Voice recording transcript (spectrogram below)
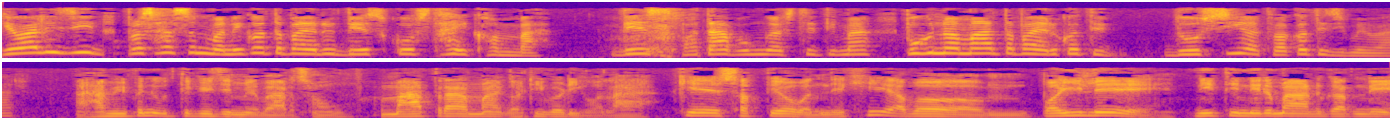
गेवालीजी प्रशासन भनेको तपाईँहरू देशको स्थायी खम्बा। देश भत्ताभुङ्ग स्थितिमा पुग्नमा तपाईँहरू कति दोषी अथवा कति जिम्मेवार? हामी पनि उत्तिकै जिम्मेवार छौं। मात्रामा घटी बढी होला। के सत्य हो भनेदेखि अब पहिले नीति निर्माण गर्ने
